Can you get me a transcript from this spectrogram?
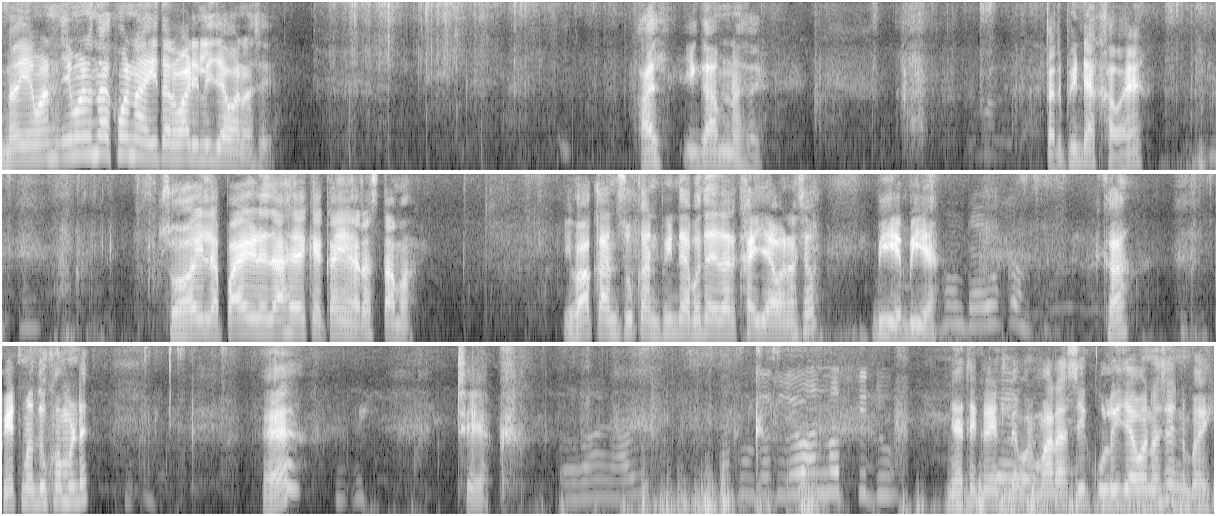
નહીં એમાં એમાં નાખવાના એ તાર વાડી લઈ જવાના છે. હાલ એ ગામના છે. તારે ભીંડા ખાવા હે? જો એટલે પાયડે જાહે કે કઈ રસ્તામાં. એ વાકાન સુકાન ભીંડા બધા ખાઈ જવાના છે? બીએ બીએ. કા? પેટમાં દુખવા માંડે? હે? ઠેક. ત્યાંથી કઈ લેવાનું મારા શીકું લઈ જવાના છે ને ભાઈ.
